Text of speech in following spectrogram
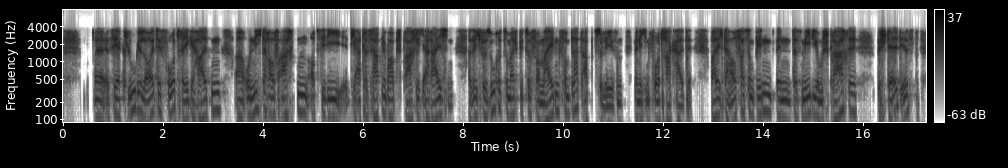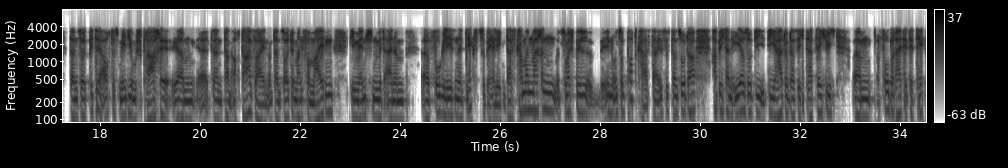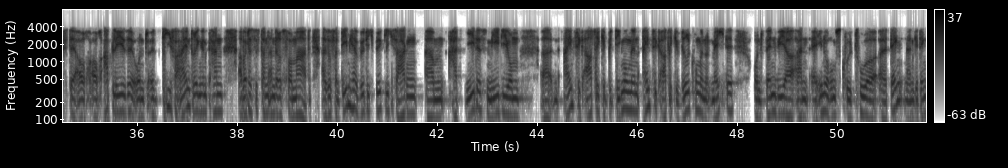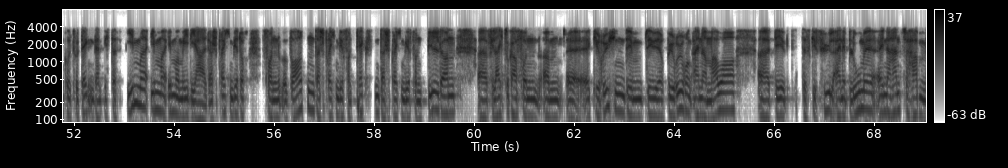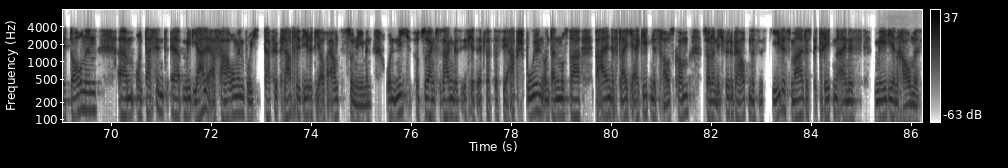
äh, sehr kluge Leute Vorträge halten äh, und nicht darauf achten, ob sie die, die Adressaten überhaupt sprachlich erreichen. Also ich versuche zum Beispiel zu vermeiden, vom Blatt abzulesen, wenn ich einen Vortrag halte, weil ich der Auffassung bin, wenn das Medium Sprache bestellt ist, dann soll bitte auch das Medium Sprache ähm, äh, dann, dann auch da sein. Und dann sollte man vermeiden, die Menschen mit einem äh, vorgelesenen Text zu behelligen. Das kann man machen, zum Beispiel in unserem Podcast. Da ist es dann so, da habe ich dann eher so die, die Haltung, dass ich tatsächlich ähm, vorbereitete Texte auch, auch ablese und äh, tiefer eindringen kann. Aber das ist dann ein anderes Format. Also von dem her würde ich wirklich sagen, ähm, hat jedes Medium äh, einzigartige Bedingungen, einzigartige Wirkungen und Mächte. Und wenn wir an Erinnerungskultur äh, denken, an Gedenkkultur denken, dann ist das immer, immer, immer medial. Da sprechen wir doch von Worten, da sprechen wir von Texten, da sprechen wir von Bildern, äh, vielleicht sogar von ähm, äh, Gerüchen, dem, der Berührung einer Mauer, äh, die, das Gefühl, eine Blume in der Hand zu haben mit Dornen. Ähm, und das sind äh, mediale Erfahrungen, wo ich dafür klar plädiere, die auch ernst zu nehmen und nicht sozusagen zu sagen, das ist jetzt etwas, das wir abspulen und dann muss da bei allen das gleiche Ergebnis rauskommen, sondern ich würde behaupten, das ist jedes Mal das Betreten eines Medienraumes.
